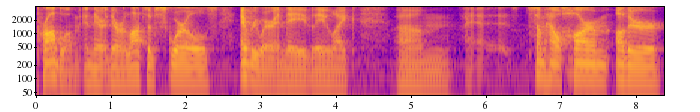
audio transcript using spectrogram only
problem, and there there are lots of squirrels everywhere, and they they like um, somehow harm other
